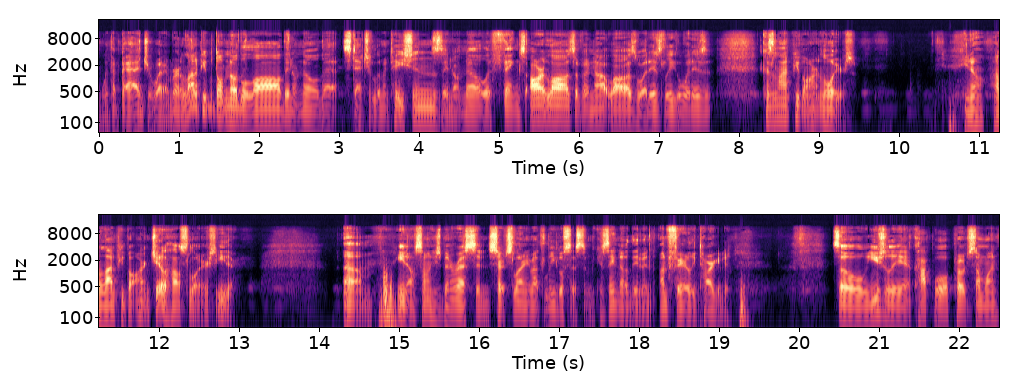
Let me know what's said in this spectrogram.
with a badge or whatever, a lot of people don't know the law. They don't know that statute of limitations. They don't know if things are laws, if they're not laws, what is legal, what isn't. Because a lot of people aren't lawyers. You know, a lot of people aren't jailhouse lawyers either. Um, you know, someone who's been arrested and starts learning about the legal system because they know they've been unfairly targeted. So usually a cop will approach someone,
